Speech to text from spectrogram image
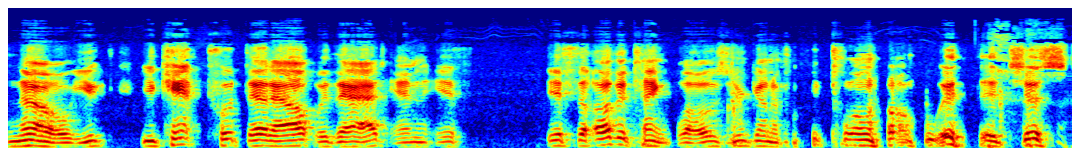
no, you you can't put that out with that. And if if the other tank blows, you're going to be blown up with it. Just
